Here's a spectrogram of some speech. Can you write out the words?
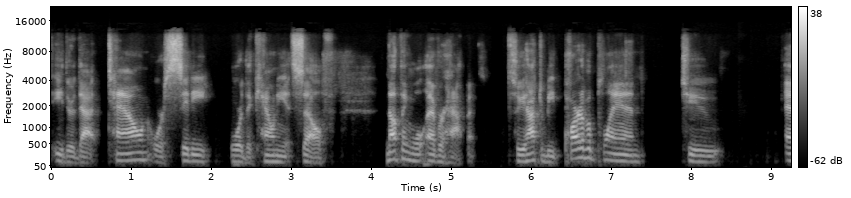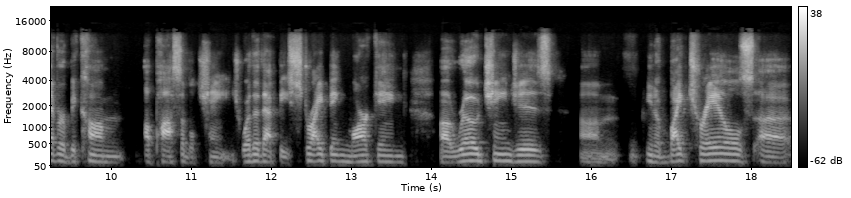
either that town or city or the county itself, nothing will ever happen. So you have to be part of a plan to ever become a possible change, whether that be striping, marking, uh, road changes, um, you know, bike trails, uh,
